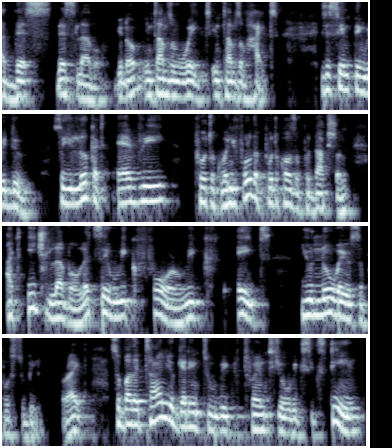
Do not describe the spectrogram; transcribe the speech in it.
at this this level, you know, in terms of weight, in terms of height. It's the same thing we do. So you look at every protocol, when you follow the protocols of production at each level, let's say week four, week eight, you know where you're supposed to be, right? So by the time you're getting to week 20 or week 16,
